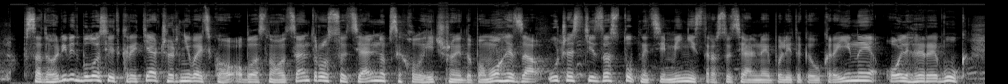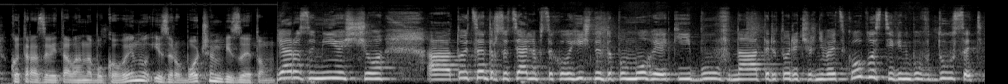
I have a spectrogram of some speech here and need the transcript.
В Садгорі відбулося відкриття Чернівецького обласного центру соціально-психологічної допомоги за участі заступниці міністра соціальної політики України Ольги Ревук, котра завітала на Буковину із робочим візитом. Я розумію, що той центр соціально-психологічної допомоги, який був на території Чернівецької області, він був досить,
